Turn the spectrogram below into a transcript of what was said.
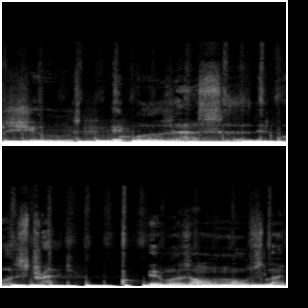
My shoes. It was acid, it was tragic. It was almost like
